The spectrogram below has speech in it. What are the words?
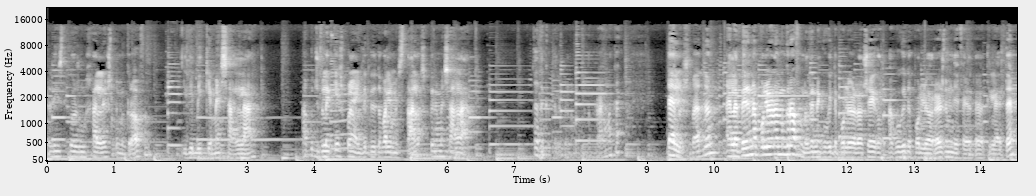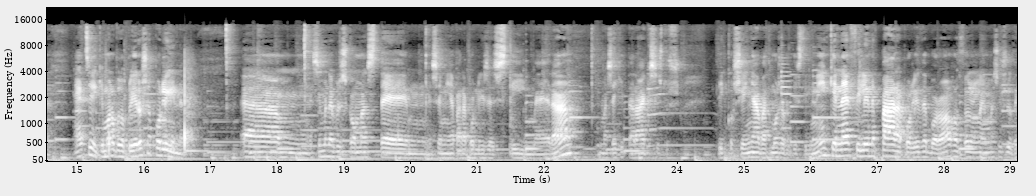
Δυστυχώς μου χαλέσει το μικρόφωνο γιατί μπήκε μέσα αλάτ. Από τις βλακίες που λένε, γιατί το βάλαμε στη θάλασσα, πήρε μέσα αλάτ. Δεν τα καταλαβαίνω αυτά τα πράγματα. Τέλος πάντων, αλλά πήρε ένα πολύ ωραίο μικρόφωνο. Δεν ακούγεται πολύ ωραίος ήχος, ακούγεται πολύ ωραίος, δεν με ενδιαφέρει τώρα τι λέτε. Έτσι, και μόνο που το πλήρωσα, πολύ είναι. Ε, σήμερα βρισκόμαστε σε μια πάρα πολύ ζεστή ημέρα. Μας έχει ταράξει στους 29 βαθμούς αυτή τη στιγμή και ναι φίλε είναι πάρα πολύ, δεν μπορώ, εγώ θέλω να είμαστε στους 15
